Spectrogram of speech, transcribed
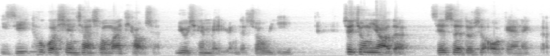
以及透过线上售卖跳绳六千美元的收益，最重要的这些都是 organic 的。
